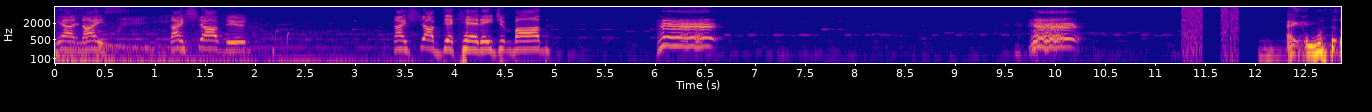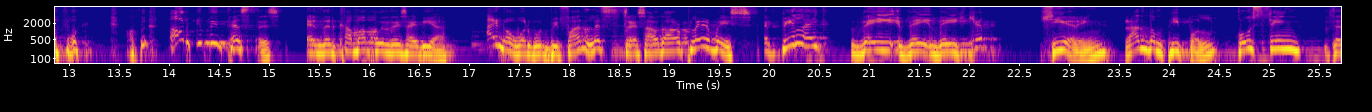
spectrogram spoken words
Yeah, nice. Nice job, dude. Nice job, dickhead, Agent Bob. I, how did they test this and then come up with this idea? I know what would be fun. Let's stress out our player base. I feel like they they they kept hearing random people posting the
